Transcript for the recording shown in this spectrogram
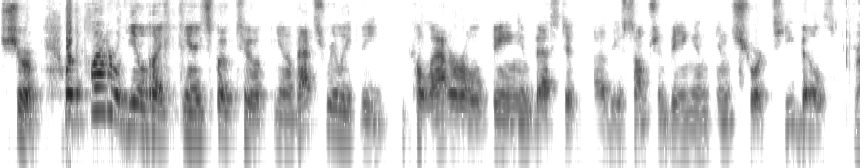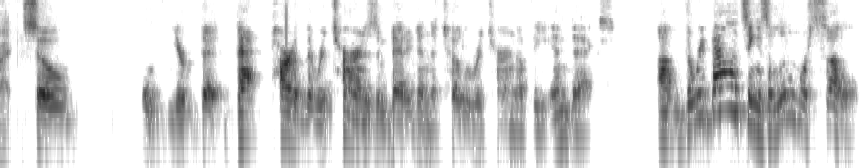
Sure. Well, the collateral yield I you know, spoke to, you know, that's really the collateral being invested, uh, the assumption being in, in short T bills. Right. So your the, that part of the return is embedded in the total return of the index. Uh, the rebalancing is a little more subtle,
